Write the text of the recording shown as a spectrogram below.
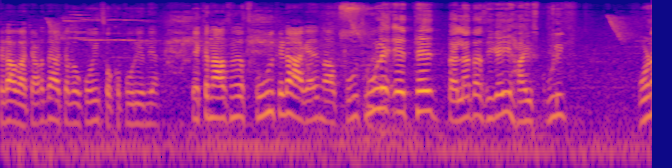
ਚੜਾਵਾ ਚੜਦਾ ਚਲੋ ਕੋਈ ਸੁੱਖ ਪੂਰੀ ਹੁੰਦੀ ਆ। ਇੱਕ ਨਾਲ ਸੁਣਿਆ ਸਕੂਲ ਕਿਹੜਾ ਆ ਗਿਆ ਇਹਦੇ ਨਾਲ? ਸਕੂਲ ਸਕੂਲ ਇੱਥੇ ਪਹਿਲਾਂ ਤਾਂ ਸੀਗਾ ਜੀ ਹਾਈ ਸਕੂਲ ਹੀ। ਹੁਣ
